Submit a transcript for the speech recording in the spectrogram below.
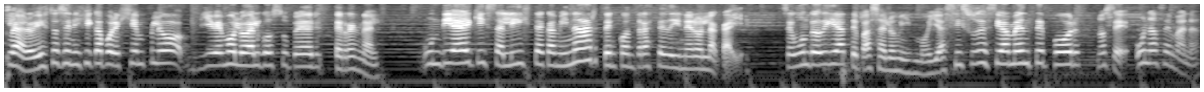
Claro, y esto significa, por ejemplo, llevémoslo a algo súper terrenal un día X saliste a caminar, te encontraste dinero en la calle. Segundo día te pasa lo mismo y así sucesivamente por, no sé, una semana.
